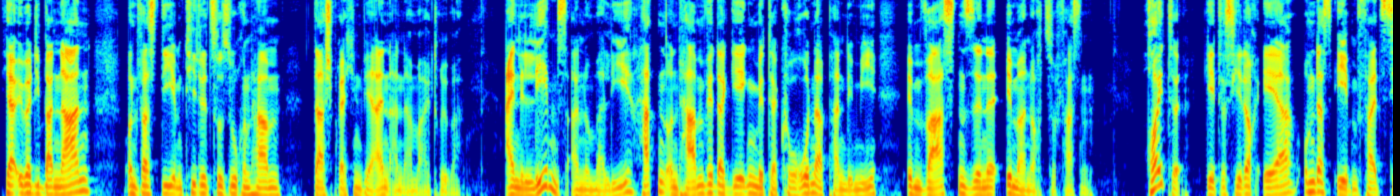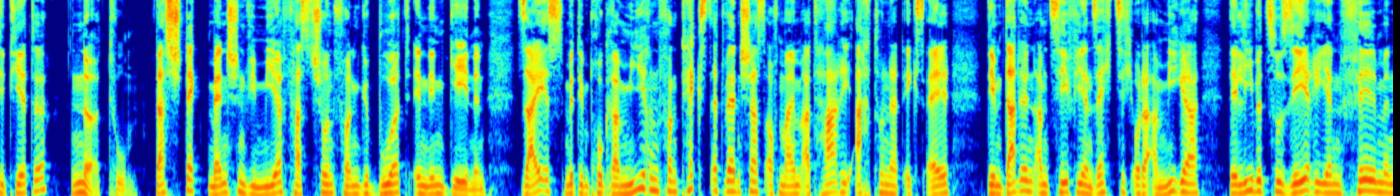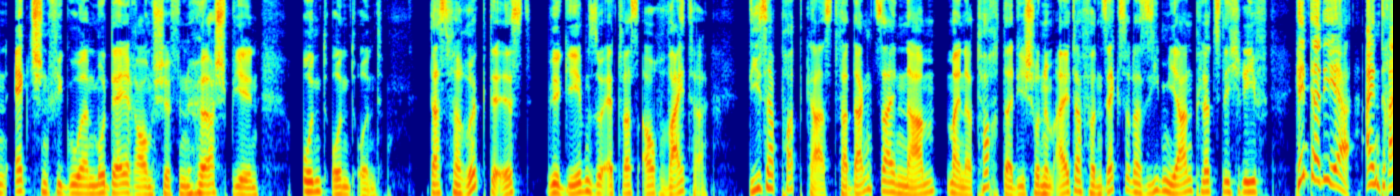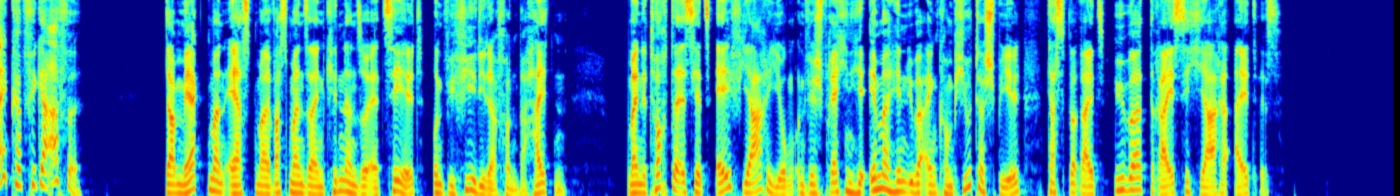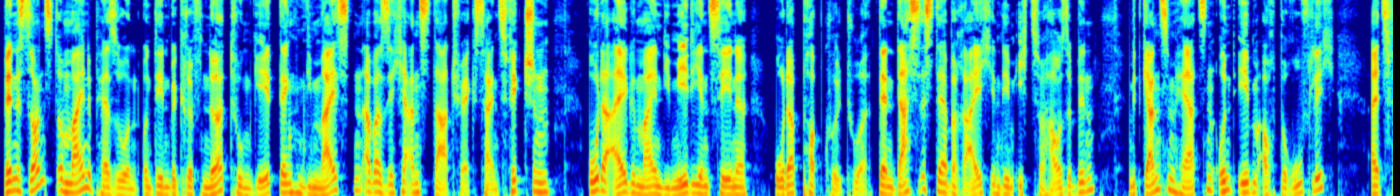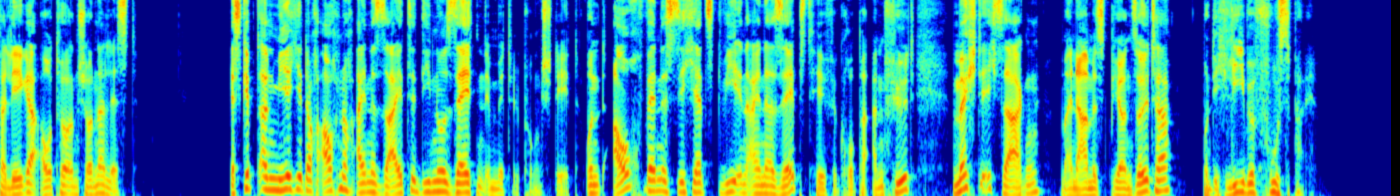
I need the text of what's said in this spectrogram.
Ja, über die Bananen und was die im Titel zu suchen haben, da sprechen wir ein andermal drüber. Eine Lebensanomalie hatten und haben wir dagegen mit der Corona-Pandemie im wahrsten Sinne immer noch zu fassen. Heute geht es jedoch eher um das ebenfalls zitierte Nerdtum. Das steckt Menschen wie mir fast schon von Geburt in den Genen. Sei es mit dem Programmieren von Textadventures auf meinem Atari 800 XL, dem Daddeln am C64 oder Amiga, der Liebe zu Serien, Filmen, Actionfiguren, Modellraumschiffen, Hörspielen und, und, und. Das Verrückte ist, wir geben so etwas auch weiter. Dieser Podcast verdankt seinen Namen meiner Tochter, die schon im Alter von sechs oder sieben Jahren plötzlich rief, Hinter dir, ein dreiköpfiger Affe. Da merkt man erstmal, was man seinen Kindern so erzählt und wie viel die davon behalten. Meine Tochter ist jetzt elf Jahre jung und wir sprechen hier immerhin über ein Computerspiel, das bereits über 30 Jahre alt ist. Wenn es sonst um meine Person und den Begriff Nerdtum geht, denken die meisten aber sicher an Star Trek, Science Fiction oder allgemein die Medienszene oder Popkultur. Denn das ist der Bereich, in dem ich zu Hause bin, mit ganzem Herzen und eben auch beruflich als Verleger, Autor und Journalist. Es gibt an mir jedoch auch noch eine Seite, die nur selten im Mittelpunkt steht. Und auch wenn es sich jetzt wie in einer Selbsthilfegruppe anfühlt, möchte ich sagen, mein Name ist Björn Sölter und ich liebe Fußball.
